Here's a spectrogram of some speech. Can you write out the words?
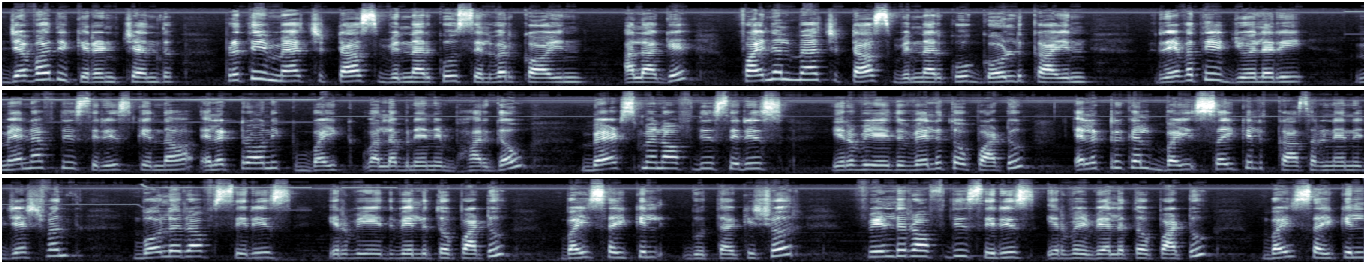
జవాది కిరణ్ చంద్ ప్రతి మ్యాచ్ టాస్ విన్నర్కు సిల్వర్ కాయిన్ అలాగే ఫైనల్ మ్యాచ్ టాస్ విన్నర్కు gold coin Revathi jewellery men of the series కింద electronic bike Vallabhaneni Bhargav batsmen of the series ఇరవై ఐదు వేలతో పాటు electrical bicycle Kasaraneni Jashwanth bowler of series ఇరవై ఐదు వేలతో పాటు bicycle Gutta Kishore fielder of the series ఇరవై వేలతో పాటు bicycle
